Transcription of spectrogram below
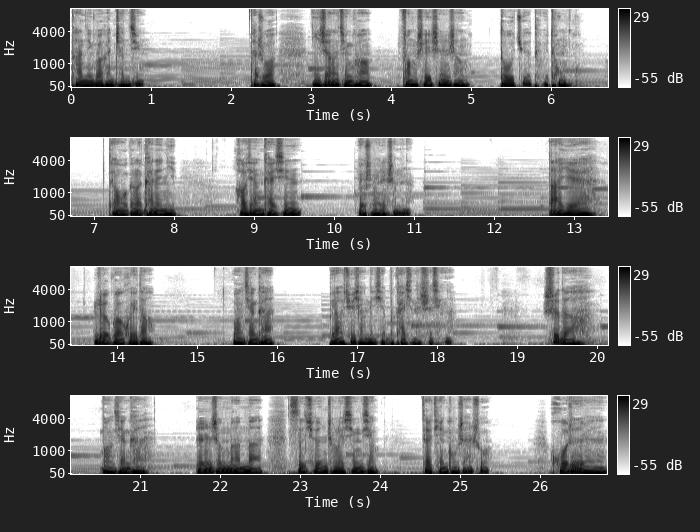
谭警官很震惊。他说：“你这样的情况，放谁身上都觉得特别痛苦。但我刚才看见你，好像很开心，又是为了什么呢？”大爷乐观回道：“往前看，不要去想那些不开心的事情了。是的，往前看，人生漫漫，死去的人成了星星，在天空闪烁。活着的人，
